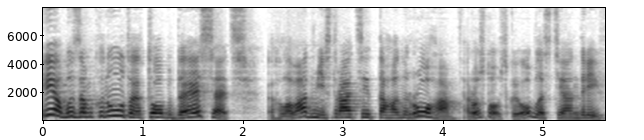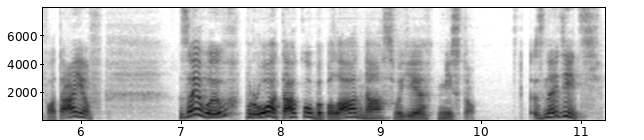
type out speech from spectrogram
І аби замкнути топ 10 глава адміністрації Таганрога Ростовської області Андрій Фатаєв заявив про атаку БПЛА на своє місто. Знайдіть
